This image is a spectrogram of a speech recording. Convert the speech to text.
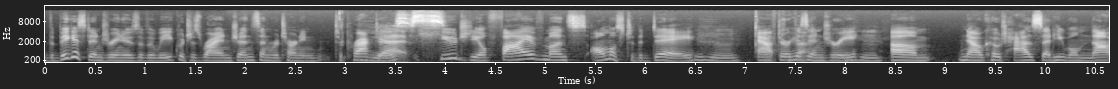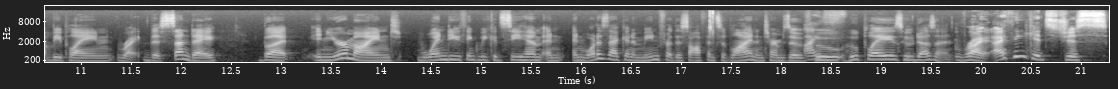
the biggest injury news of the week, which is Ryan Jensen returning to practice. Yes. Huge deal. Five months, almost to the day after, After his that. injury. Um, now, coach has said he will not be playing Right. this Sunday. But in your mind, when do you think we could see him, and, and what is that going to mean for this offensive line in terms of who th- who plays, who doesn't? Right. I think it's just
